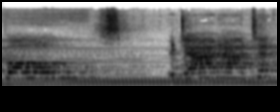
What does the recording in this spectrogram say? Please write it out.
apples. Your dad had ten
